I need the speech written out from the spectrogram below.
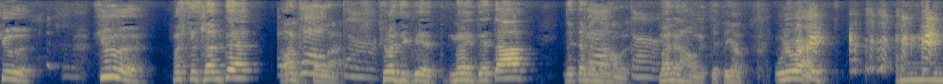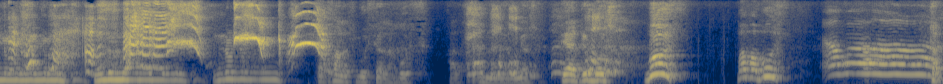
شو شو ما استسلمت؟ غلط تطلع. شو بدك فيها؟ ما تيتا؟ تيتا ما هون تيتا. ما هون تيتا يلا قولي واحد طب خلص بوس يلا بوس خلص يلا بوس بوس بابا بوس طب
